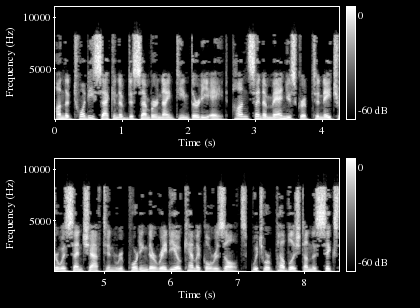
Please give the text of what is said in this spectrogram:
On the 22nd of December 1938, Hahn sent a manuscript to Naturwissenschaften reporting their radiochemical results, which were published on 6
